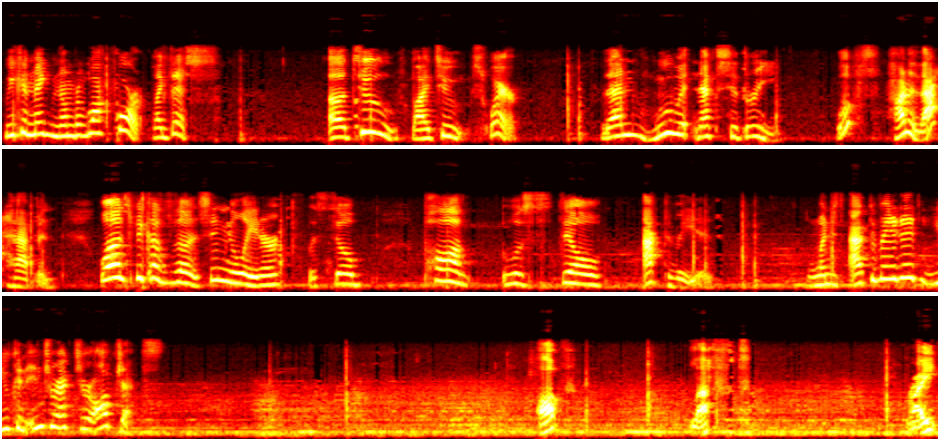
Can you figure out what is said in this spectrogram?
we can make number block 4, like this. A 2 by 2 square. Then move it next to 3. Whoops, how did that happen? Well, it's because the simulator was still paused, was still activated. When it's activated, you can interact your objects. Up, left, right,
